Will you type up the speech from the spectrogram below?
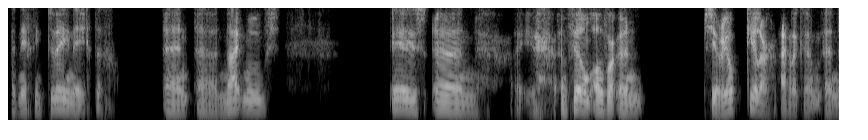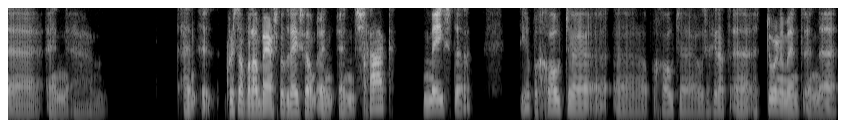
Uit 1992. En eh, Night Moves is een, een film over een serial killer eigenlijk. Hè? En, eh, en, ehm, en eh, Christopher Lambert speelde deze film een, een schaakmeester die op een grote, eh, op een grote hoe zeg je dat, een tournament, een,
